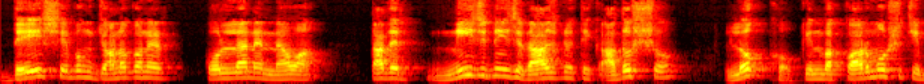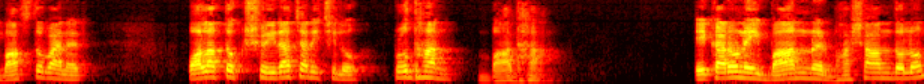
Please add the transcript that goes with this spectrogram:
দেশ এবং জনগণের কল্যাণে নেওয়া তাদের নিজ নিজ রাজনৈতিক আদর্শ, লক্ষ্য কিংবা কর্মসূচি বাস্তবায়নের পলাতক স্বৈরাচারী ছিল প্রধান বাধা। এ কারণেই বায়ান্নের ভাষা আন্দোলন,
